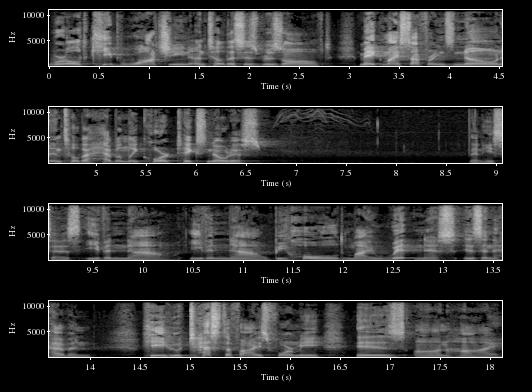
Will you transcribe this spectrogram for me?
World, keep watching until this is resolved. Make my sufferings known until the heavenly court takes notice. Then he says, Even now, even now, behold, my witness is in heaven. He who testifies for me is on high.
